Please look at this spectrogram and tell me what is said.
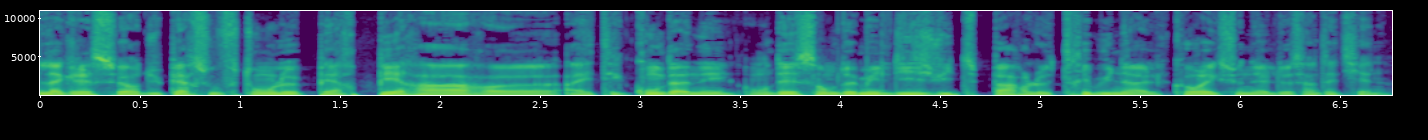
L'agresseur du père Souffeton, le père Pérard, euh, a été condamné en décembre 2018 par le tribunal correctionnel de Saint-Étienne.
